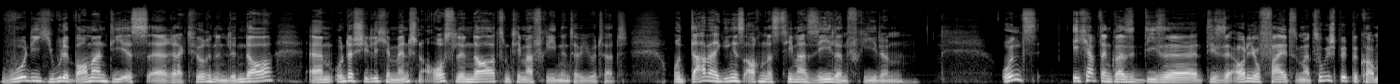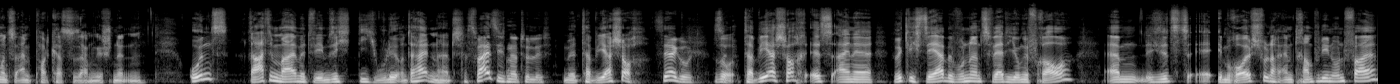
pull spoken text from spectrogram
wo die Jule Baumann, die ist äh, Redakteurin in Lindau, ähm, unterschiedliche Menschen aus Lindau zum Thema Frieden interviewt hat. Und dabei ging es auch um das Thema Seelenfrieden. Und ich habe dann quasi diese, diese Audio-Files immer zugespielt bekommen und zu einem Podcast zusammengeschnitten. Und rate mal, mit wem sich die Jule unterhalten hat. Das weiß ich natürlich. Mit Tabia Schoch. Sehr gut. So, Tabea Schoch ist eine wirklich sehr bewundernswerte junge Frau. Ähm, die sitzt äh, im Rollstuhl nach einem Trampolinunfall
